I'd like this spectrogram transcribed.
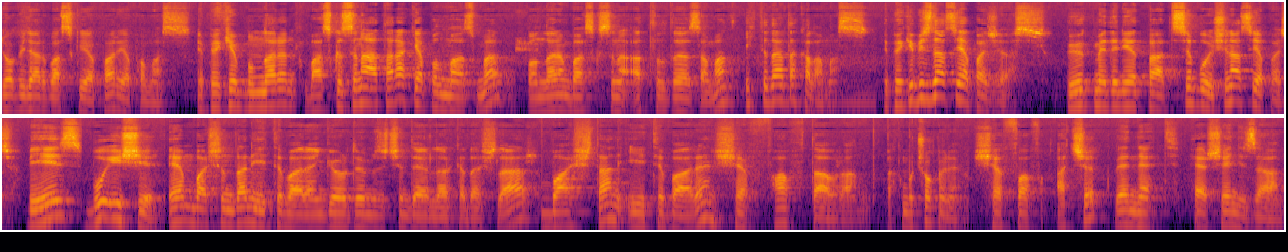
lobiler baskı yapar yapamaz. E peki bunların baskısını atarak yapılmaz mı? Onların baskısını atıldığı zaman iktidarda kalamaz. E peki biz nasıl yapacağız? Büyük Medeniyet Partisi bu işi nasıl yapacak? Biz bu işi en başından itibaren gördüğümüz için değerli arkadaşlar, baştan itibaren şeffaf davrandı. Bakın bu çok önemli. Şeffaf, açık ve net. Her şey nizami.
